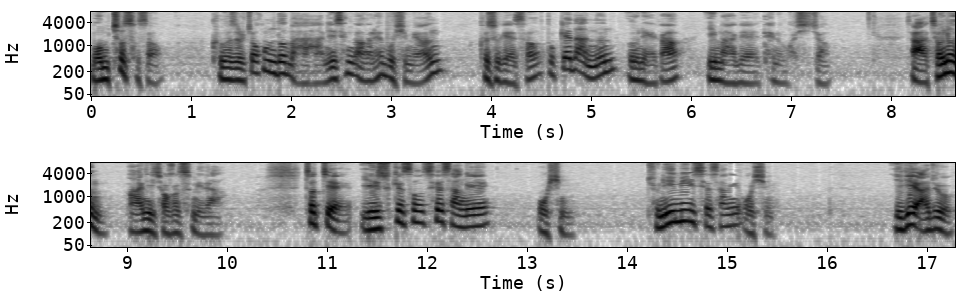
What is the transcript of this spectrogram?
멈춰서서 그것을 조금 더 많이 생각을 해보시면 그 속에서 또 깨닫는 은혜가 임하게 되는 것이죠. 자, 저는 많이 적었습니다. 첫째, 예수께서 세상에 오심. 주님이 세상에 오심. 이게 아주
